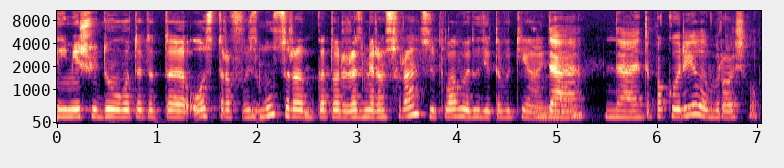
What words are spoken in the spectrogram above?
ты имеешь в виду вот этот э, остров из мусора, который размером с Францию и плавает где-то в океане? Да, да, да, это покурил и бросил.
